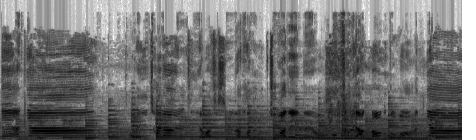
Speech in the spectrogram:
네, 안녕. 저희 촬영을 드디어 마쳤습니다. 다들 녹초가 돼 있네요. 소리 안 나오는 거 봐. 안녕.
